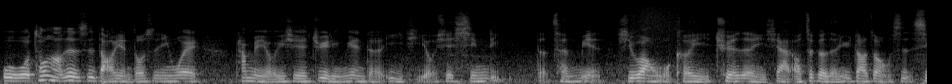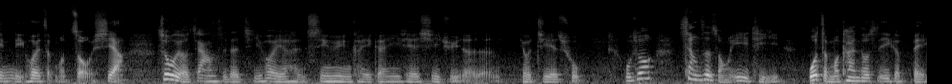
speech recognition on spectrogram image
我我通常认识导演都是因为他们有一些剧里面的议题，有一些心理的层面，希望我可以确认一下哦，这个人遇到这种事心理会怎么走向。所以我有这样子的机会，也很幸运可以跟一些戏剧的人有接触。我说，像这种议题，我怎么看都是一个悲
